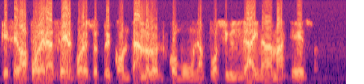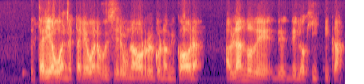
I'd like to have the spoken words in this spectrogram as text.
que se va a poder hacer, por eso estoy contándolo como una posibilidad y nada más que eso. Estaría bueno, estaría bueno porque sería un ahorro económico. Ahora, hablando de, logística,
